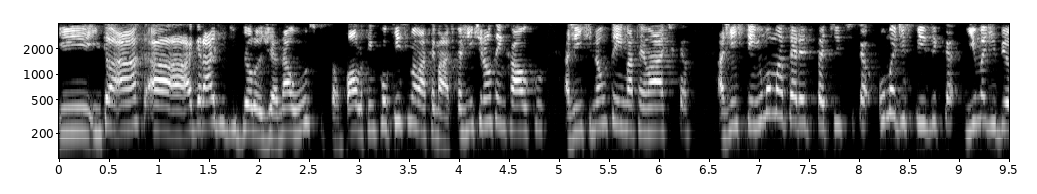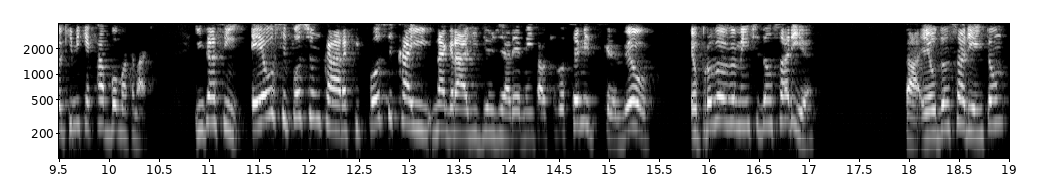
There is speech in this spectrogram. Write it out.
E, então, a, a grade de biologia na USP, São Paulo, tem pouquíssima matemática. A gente não tem cálculo, a gente não tem matemática, a gente tem uma matéria de estatística, uma de física e uma de bioquímica e acabou matemática. Então, assim, eu, se fosse um cara que fosse cair na grade de engenharia mental que você me descreveu, eu provavelmente dançaria. Tá, eu dançaria. Então,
